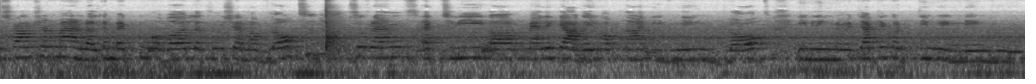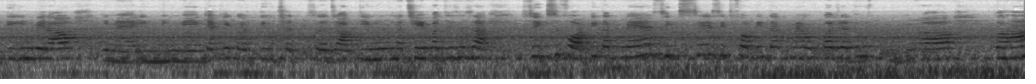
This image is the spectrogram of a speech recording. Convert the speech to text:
Muskan Sharma and welcome back to our Lakshmi Sharma blogs so friends actually मैं लेके आ गई हूँ अपना इवनिंग ब्लॉग इवनिंग में मैं क्या क्या करती हूँ? इवनिंग रूटीन मेरा कि मैं इवनिंग में क्या क्या करती हूँ? छत से जाती हूँ। मैं छः बजे से सिक्स फोर्टी तक मैं सिक्स से सिक्स फोर्टी तक मैं ऊपर जाती हूँ। कहाँ?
